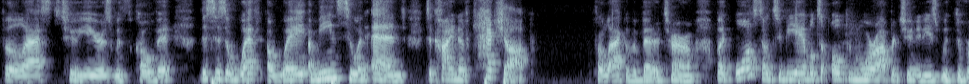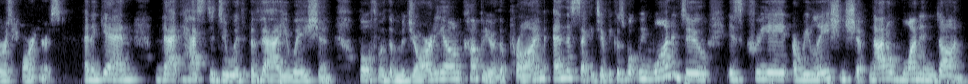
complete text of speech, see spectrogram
for the last two years with COVID. This is a way, a way, a means to an end to kind of catch up, for lack of a better term, but also to be able to open more opportunities with diverse partners. And again, that has to do with evaluation, both with the majority owned company or the prime and the second tier, because what we want to do is create a relationship, not a one and done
